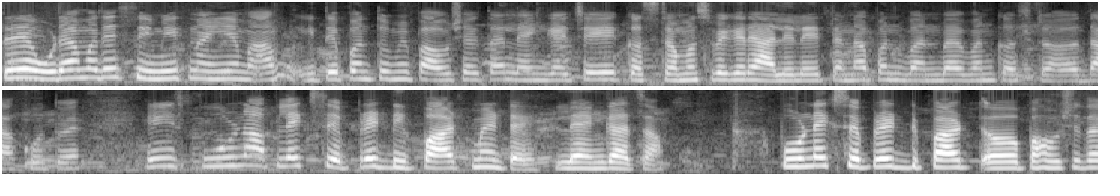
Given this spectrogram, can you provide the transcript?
तर एवढ्यामध्ये सीमित नाही आहे मॅम इथे पण तुम्ही पाहू शकता लेहंग्याचे कस्टमर्स वगैरे आलेले आहेत त्यांना पण वन बाय वन कस्ट दाखवतोय. हे पूर्ण आपलं एक सेपरेट डिपार्टमेंट आहे लेहंगाचा. पूर्ण एक सेपरेट डिपार्ट पाहू शकता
